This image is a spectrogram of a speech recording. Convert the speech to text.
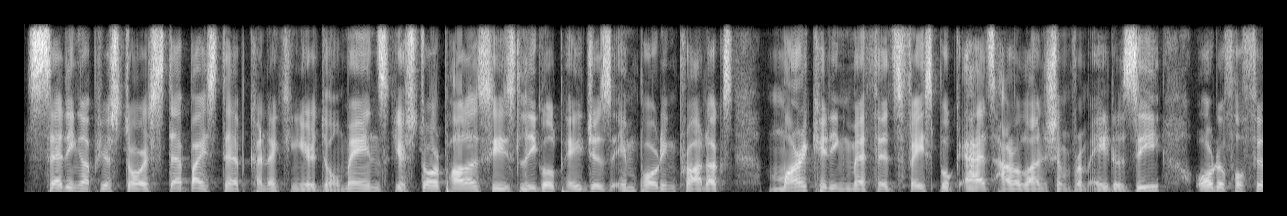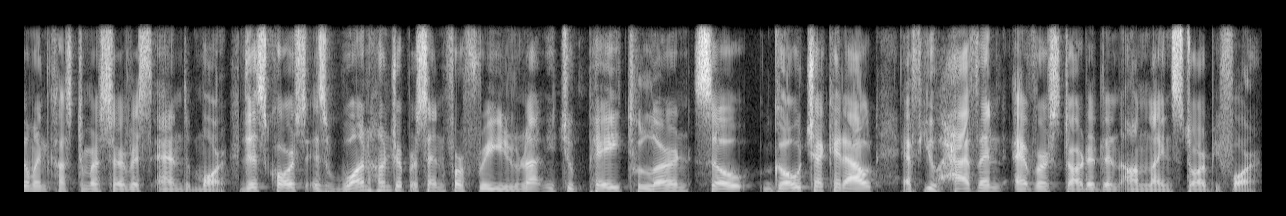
setting up your store step by step, connecting your domains, your store policies, legal pages, importing products, marketing methods, Facebook ads, how to launch them from A to Z, order fulfillment, customer service, and more. This course is 100% for free. You do not need to pay to learn. So go check it out if you haven't ever started an online store before.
